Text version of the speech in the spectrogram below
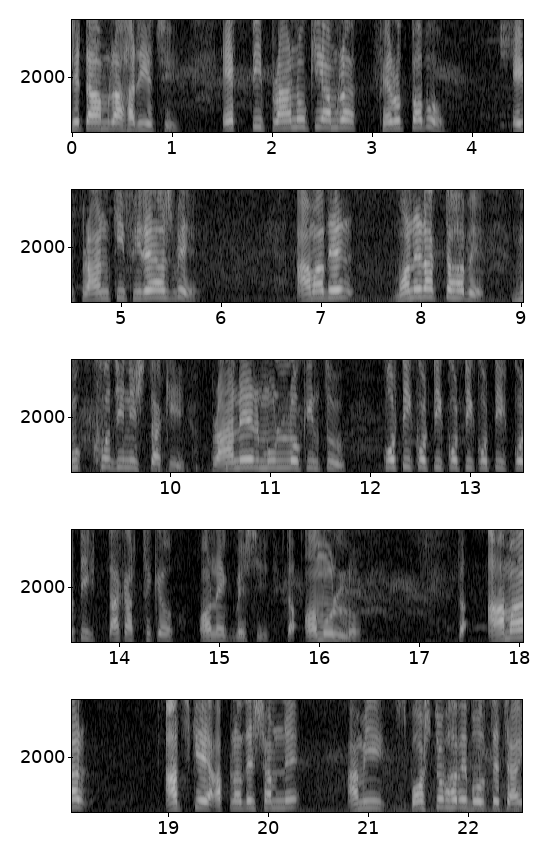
যেটা আমরা হারিয়েছি, একটি প্রাণও কি আমরা ফেরত পাবো? এই প্রাণ কি ফিরে আসবে? আমাদের মনে রাখতে হবে, মুখ্য জিনিসটা কি? প্রাণের মূল্য কিন্তু কোটি কোটি কোটি কোটি কোটি টাকার থেকেও অনেক বেশি। তা অমূল্য। তো আমার আজকে আপনাদের সামনে আমি স্পষ্টভাবে বলতে চাই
